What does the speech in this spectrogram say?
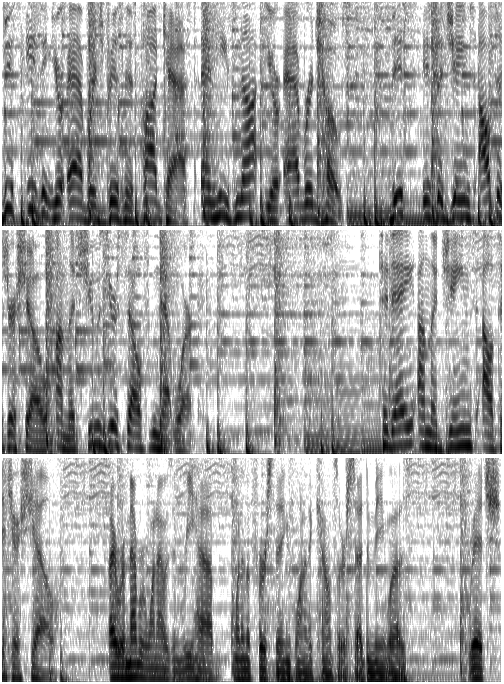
This isn't your average business podcast, and he's not your average host. This is the James Altucher Show on the Choose Yourself Network. Today on the James Altucher Show. I remember when I was in rehab, one of the first things one of the counselors said to me was, Rich,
